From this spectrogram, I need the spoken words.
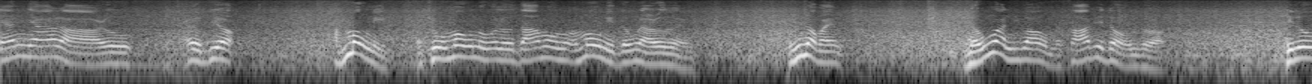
ရမ်းများတာတို့အဲ့လိုပြီးတော့အမှုန့်နေအချုံမှုန့်တို့အဲ့လိုသားမှုန့်တို့အမှုန့်နေသုံးတာတို့ဆိုရင်အခုနောက်ပိုင်း လုံးဝနီးပါးကိုမစားဖြစ်တော့ဘူးဆိုတော့ဒီလို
